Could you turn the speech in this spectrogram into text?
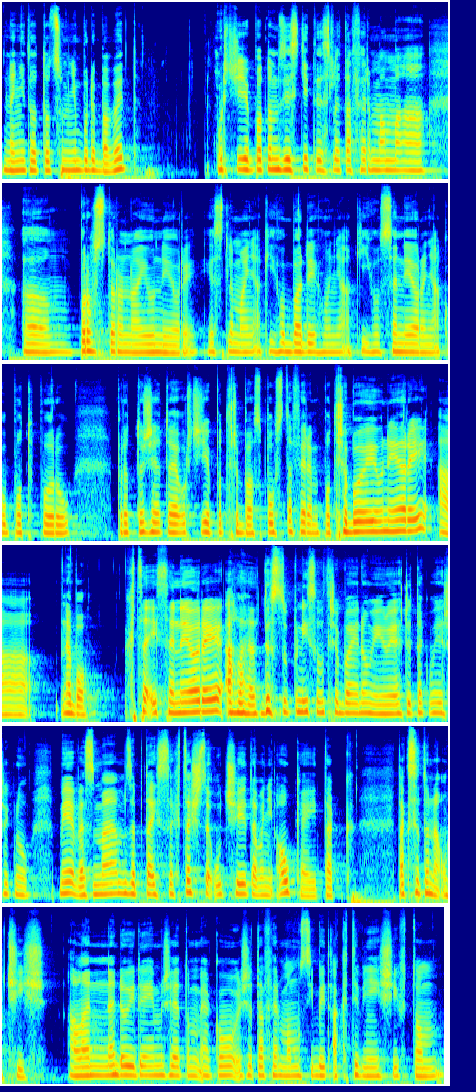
není to to, co mě bude bavit. Určitě potom zjistit, jestli ta firma má um, prostor na juniory, jestli má nějakýho buddyho, nějakýho seniora, nějakou podporu, protože to je určitě potřeba. Spousta firm potřebuje juniory, a, nebo chce i seniory, ale dostupný jsou třeba jenom junioři, tak oni řeknou, my je vezmeme, zeptaj se, chceš se učit a oni OK, tak, tak se to naučíš. Ale nedojde jim, že, je to, jako, že ta firma musí být aktivnější v tom,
